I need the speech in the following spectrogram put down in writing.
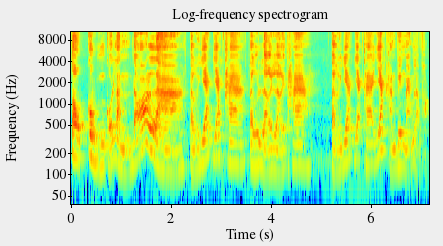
tột cùng của lành đó là tự giác giác tha, tự lợi lợi tha, tự giác giác tha, giác hạnh viên mãn là phật.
